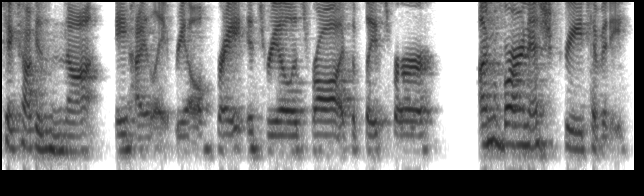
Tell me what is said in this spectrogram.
TikTok is not a highlight reel, right? It's real, it's raw, it's a place for unvarnished creativity.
